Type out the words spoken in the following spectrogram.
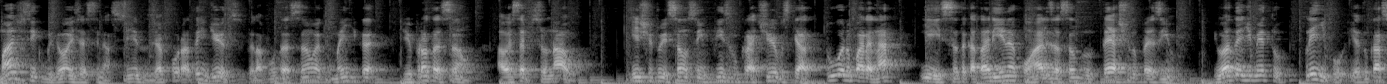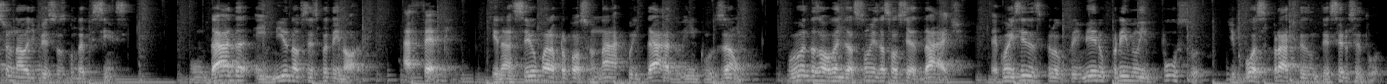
Mais de 5 milhões de recém-nascidos já foram atendidos pela Fundação Ecumênica de Proteção ao Excepcional instituição sem fins lucrativos que atua no Paraná e em Santa Catarina com a realização do teste do pezinho e o atendimento clínico e educacional de pessoas com deficiência. Fundada em 1959, a FEP, que nasceu para proporcionar cuidado e inclusão, foi uma das organizações da sociedade reconhecidas pelo primeiro prêmio Impulso de Boas Práticas no Terceiro Setor,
